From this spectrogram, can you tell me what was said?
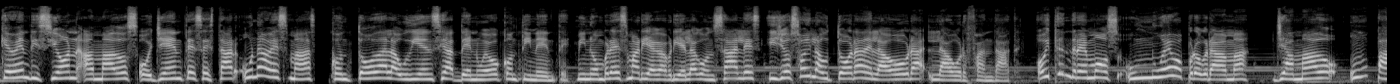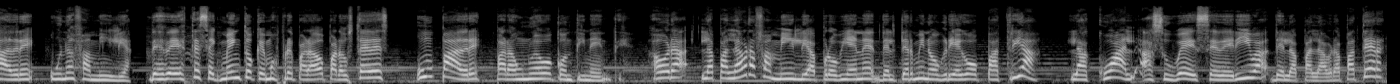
Qué bendición, amados oyentes, estar una vez más con toda la audiencia de Nuevo Continente. Mi nombre es María Gabriela González y yo soy la autora de la obra La Orfandad. Hoy tendremos un nuevo programa llamado Un Padre, una familia. Desde este segmento que hemos preparado para ustedes, Un Padre para un nuevo continente. Ahora, la palabra familia proviene del término griego patria, la cual a su vez se deriva de la palabra pater,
